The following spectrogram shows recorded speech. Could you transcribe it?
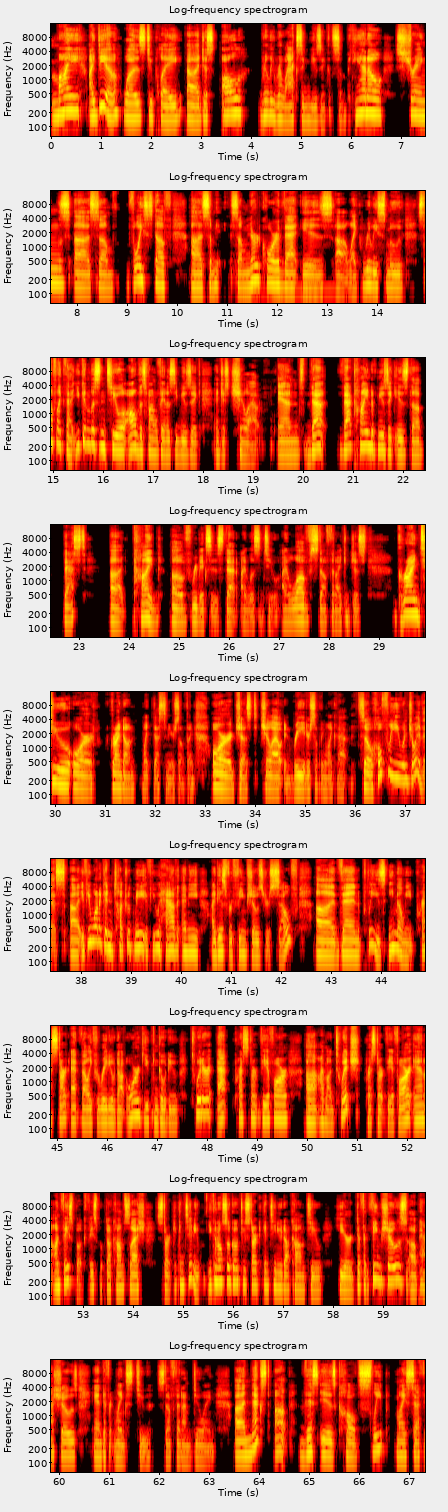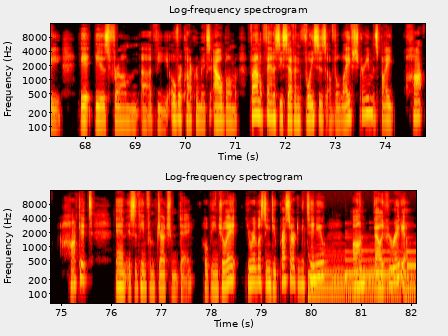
My idea was to play uh, just all really relaxing music, some piano, strings, uh, some voice stuff, uh, some some nerdcore that is uh, like really smooth, stuff like that. You can listen to all this Final Fantasy music and just chill out, and that that kind of music is the best uh, kind of remixes that I listen to. I love stuff that I can just grind to or grind on like Destiny or something, or just chill out and read or something like that. So hopefully you enjoy this. Uh, if you want to get in touch with me, if you have any ideas for theme shows yourself, uh, then please email me pressstart at valleyfreeradio.org. You can go to Twitter at pressstartvfr. Uh, I'm on Twitch, Press Start VFR, and on Facebook, facebook.com slash start to continue. You can also go to starttocontinue.com to hear different theme shows, uh, past shows, and different links to stuff that I'm doing. Uh, next up, this is called Sleep My Sephi. It is from uh, the OverClocked ReMix album Final Fantasy VII Voices of the Lifestream. It's by Hawk Hockett and it's the theme from Judgment Day. Hope you enjoy it. You are listening to Press Start to Continue on Valley Free Radio.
